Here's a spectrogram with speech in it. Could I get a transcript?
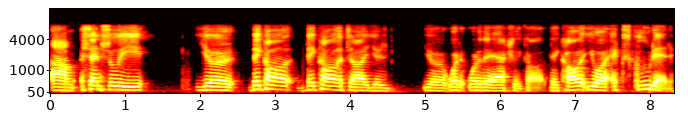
um, essentially you're they call it they call it uh, you're you're what what do they actually call it? They call it you are excluded.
